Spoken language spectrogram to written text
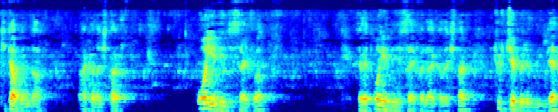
kitabında arkadaşlar 17. sayfa Evet 17. sayfada arkadaşlar Türkçe bölümünde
